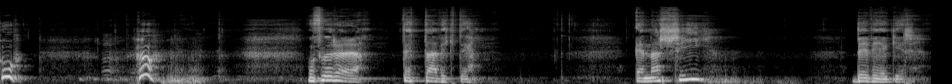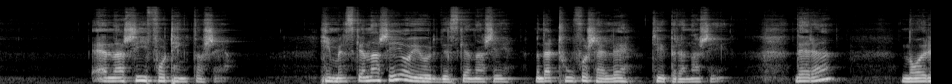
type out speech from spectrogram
Huh. Huh. Nå skal dere høre. Dette er viktig. Energi beveger. Energi får ting til å skje. Himmelsk energi og jordisk energi. Men det er to forskjellige typer energi. Dere, Når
